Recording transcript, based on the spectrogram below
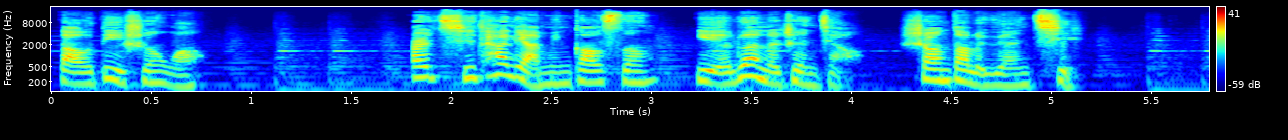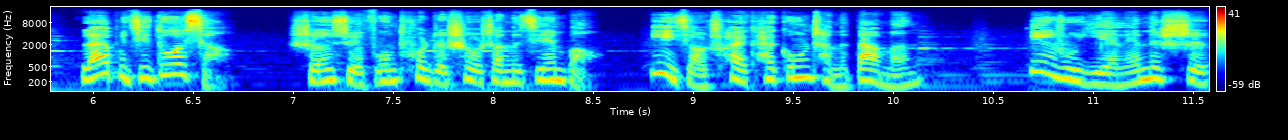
倒地身亡。而其他两名高僧也乱了阵脚，伤到了元气。来不及多想，沈雪峰拖着受伤的肩膀，一脚踹开工厂的大门。映入眼帘的是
